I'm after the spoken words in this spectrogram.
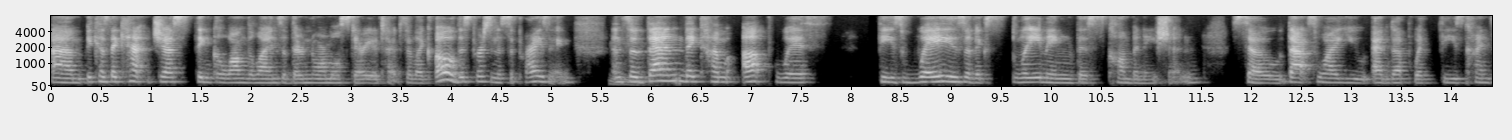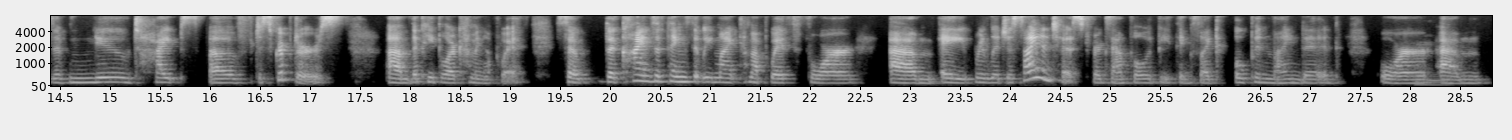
um, because they can't just think along the lines of their normal stereotypes. They're like, oh, this person is surprising. Mm-hmm. And so mm. then they come up with these ways of explaining this combination. So that's why you end up with these kinds of new types of descriptors um, that people are coming up with. So the kinds of things that we might come up with for um, a religious scientist, for example, would be things like open minded or mm. um,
